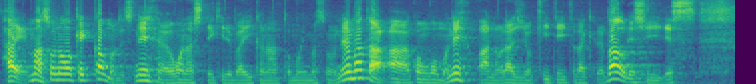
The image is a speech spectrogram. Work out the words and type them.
はいまあその結果もですねお話しできればいいかなと思いますのでまた今後もねあのラジオ聞いていただければ嬉しいです。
